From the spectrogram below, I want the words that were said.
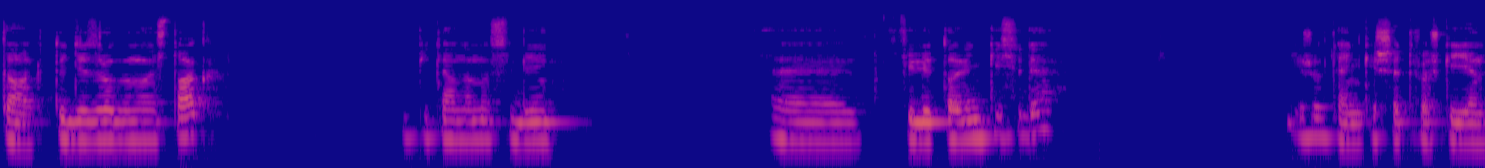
Так, тоді зробимо ось так. Підтягнемо собі е, філітовенький сюди. І жовтенький ще трошки є.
